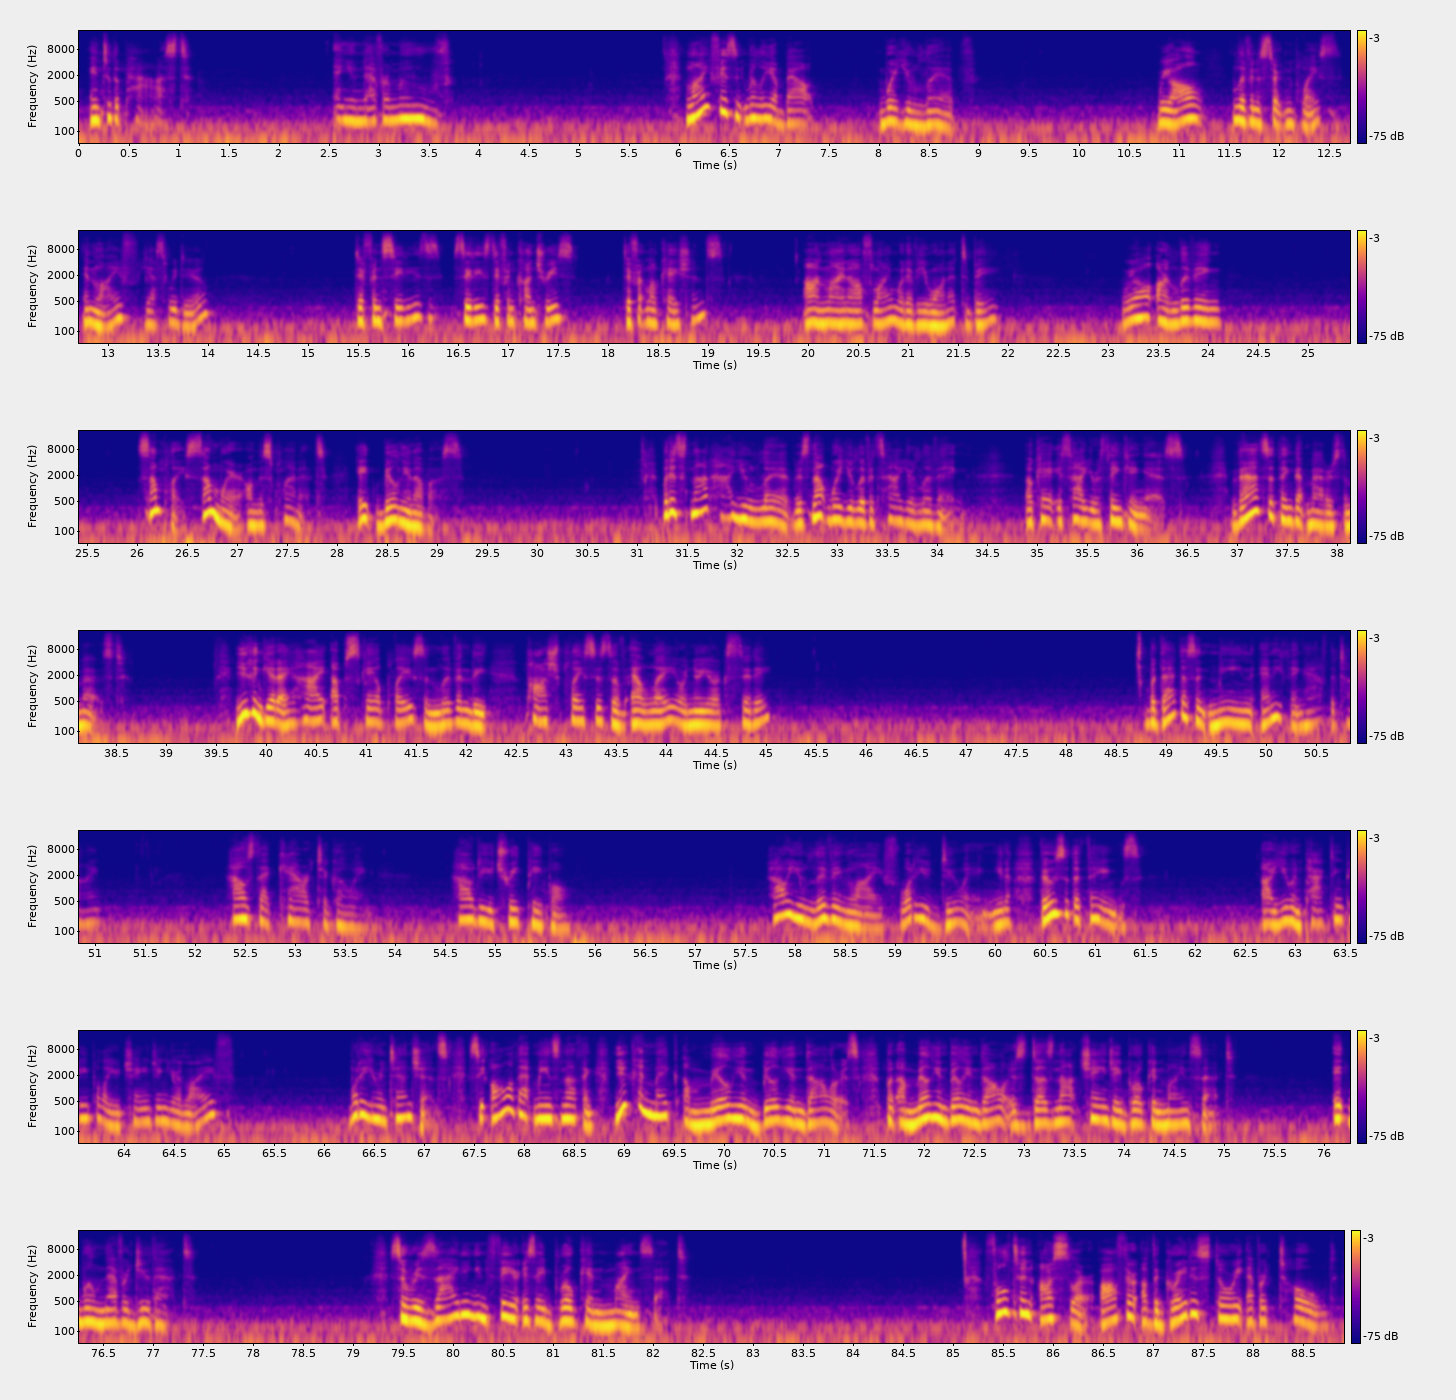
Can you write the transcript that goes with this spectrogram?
into the past and you never move. Life isn't really about where you live. We all live in a certain place in life. Yes, we do. Different cities, cities, different countries, different locations, online, offline, whatever you want it to be. We all are living someplace, somewhere on this planet. Eight billion of us. But it's not how you live. It's not where you live, it's how you're living. Okay? It's how your thinking is. That's the thing that matters the most. You can get a high upscale place and live in the posh places of LA or New York City. But that doesn't mean anything half the time. How's that character going? How do you treat people? How are you living life? What are you doing? You know, those are the things. Are you impacting people? Are you changing your life? What are your intentions? See, all of that means nothing. You can make a million billion dollars, but a million billion dollars does not change a broken mindset. It will never do that. So, residing in fear is a broken mindset. Fulton Oursler, author of The Greatest Story Ever Told,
